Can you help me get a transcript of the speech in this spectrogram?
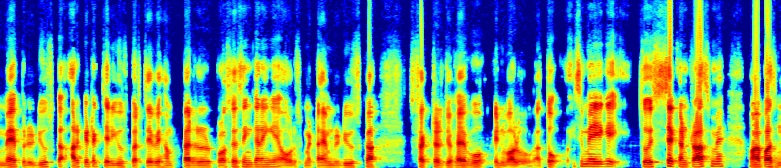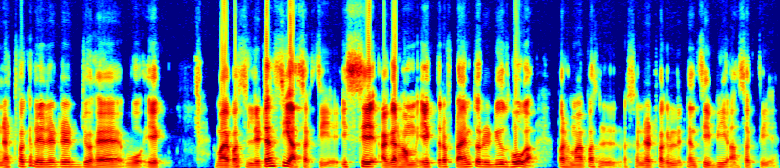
मैप रिड्यूस का आर्किटेक्चर यूज़ करते हुए हम पैरेलल प्रोसेसिंग करेंगे और उसमें टाइम रिड्यूस का फैक्टर जो है वो इन्वॉल्व होगा। तो इसमें एक तो इससे कंट्रास्ट में हमारे पास नेटवर्क रिलेटेड जो है वो एक हमारे पास लेटेंसी आ सकती है। इससे अगर हम एक तरफ़ टाइम तो रिड्यूस होगा, पर हमारे पास नेटवर्क लेटेंसी भी आ सकती है।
